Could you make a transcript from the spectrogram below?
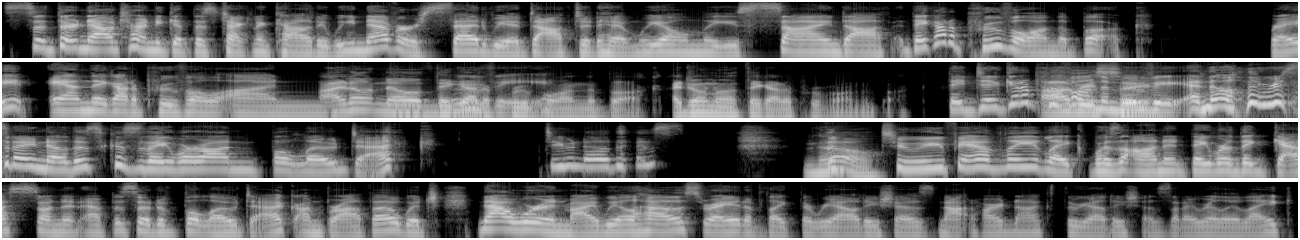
so they're now trying to get this technicality. We never said we adopted him. We only signed off. They got approval on the book, right? And they got approval on. I don't know the if they got approval on the book. I don't know if they got approval on the book. They did get approval Obviously- on the movie. And the only reason I know this because they were on Below Deck. Do you know this? No. The Tuohy family like was on it. They were the guests on an episode of Below Deck on Bravo, which now we're in my wheelhouse, right? Of like the reality shows, not Hard Knocks, the reality shows that I really like.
